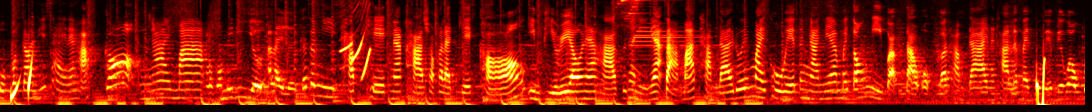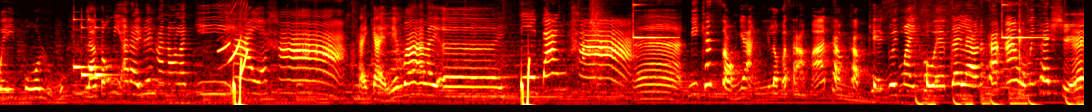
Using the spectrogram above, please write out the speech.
อุปกรณ์ที่ใช้นะคะ ก็ง่ายมากแล้วก็ไม่ได้เยอะอะไรเลย ก็จะมีคัพเค้กนะคะช็อกโกแลตเค้กของ Imperial นะคะ ซึ่งอันนี้เนี่ยสามารถทำได้ด้วยไมโครเวฟดังนั้นเนี่ยไม่ต้องมีแบบเตาอบก็ทำได้นะคะ และไมโครเวฟเรียกว่าเวโปหรูแล้วต้องมีอะไรด้วยคะน้องลักกี้ไก่ค่ะไข่ไก่เรียกว่าอะไรเอ่ยจีตังค่ะมีแค่2อย่างนี้เราก็สามารถทำคัพเค้กด้วยไมโครเวฟได้แล้วนะคะ始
